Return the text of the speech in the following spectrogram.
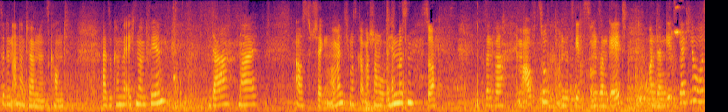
zu den anderen Terminals kommt. Also können wir echt nur empfehlen, da mal auszuchecken. Moment, ich muss gerade mal schauen, wo wir hin müssen. So, sind wir im Aufzug und jetzt geht es zu unserem Gate und dann geht es gleich los.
